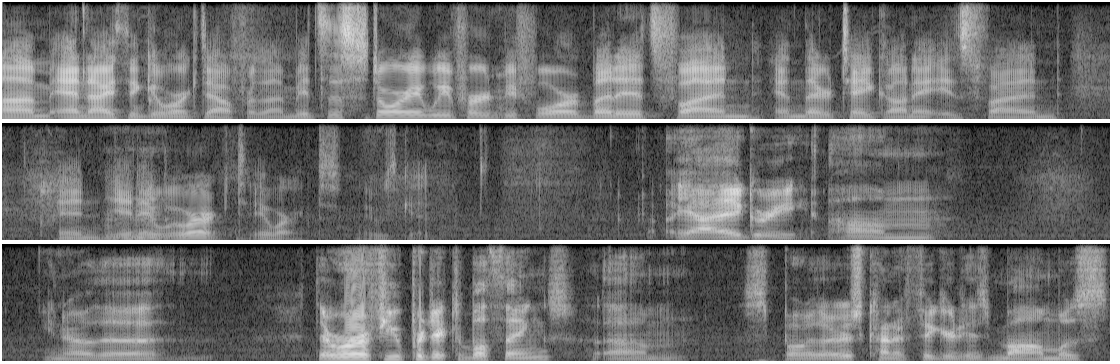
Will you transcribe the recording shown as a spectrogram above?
Um, and I think it worked out for them. It's a story we've heard before, but it's fun, and their take on it is fun, and, and it worked. It worked. It was good. Yeah, I agree. Um, you know the there were a few predictable things. Um, spoilers. Kind of figured his mom was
